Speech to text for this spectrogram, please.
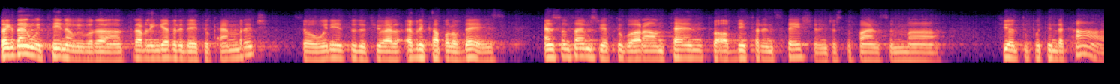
Back then with Tina, we were uh, traveling every day to Cambridge, so we needed to do fuel every couple of days. And sometimes you have to go around 10, 12 different stations just to find some uh, fuel to put in the car.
